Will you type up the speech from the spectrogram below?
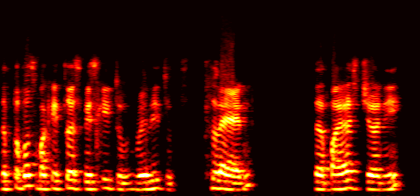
the purpose of marketers basically to really to plan the buyer's journey,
